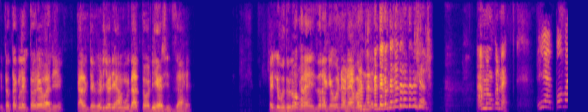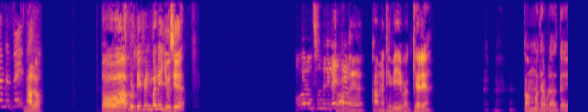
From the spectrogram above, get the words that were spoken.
એ તો તકલીફ તો રહેવાની. કારણ કે વીડિયો ની આમ દાંત તો ડિહરી જ જાય એટલું બધું ન કરાય જરા કે ઓડાડે બરાબર કરી દે, કરી દે, કરી દે, કરી દે, આમ આમ કર નાખ હાલો. તો આપણું ટિફિન બની ગયું છે. આપણે કામેથી વી વાગ ઘેરે. કામમાંથી આપણે આજ કઈ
